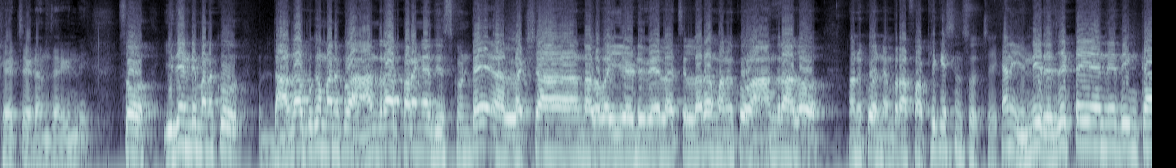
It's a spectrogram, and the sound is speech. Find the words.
షేర్ చేయడం జరిగింది. సో ఇదండి మనకు దాదాపుగా మనకు ఆంధ్ర పరంగా తీసుకుంటే లక్ష నలభై ఏడు వేల చిల్లర మనకు ఆంధ్రాలో మనకు నెంబర్ ఆఫ్ అప్లికేషన్స్ వచ్చాయి. కానీ ఎన్ని రిజెక్ట్ అయ్యాయి అనేది ఇంకా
